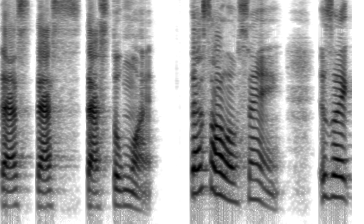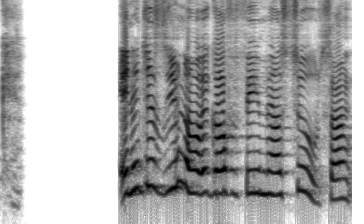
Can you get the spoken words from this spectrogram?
that's that's that's the one." That's all I'm saying. It's like and it just, you know, it go for females too. Some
